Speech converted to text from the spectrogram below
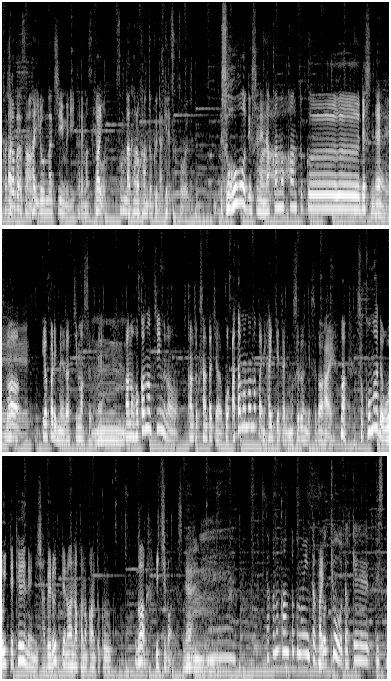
柏原さん、はいい、ろんなチームに行かれますけど、はい。その中野監督だけですか、そうです。そうですね。中野監督ですね。がへやっぱり目立ちますよーね。うん。あの他のチームの監督さんたちはこう頭の中に入っていたりもするんですが、はい。まあ、そこまで置いて丁寧にしゃべるっていうのは中野監督が一番ですね。うん。中野監督のインタビューは今日だけですか、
